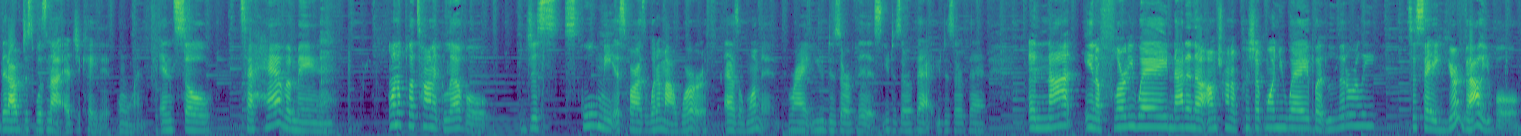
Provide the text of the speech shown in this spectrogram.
that I just was not educated on. And so to have a man on a platonic level just school me as far as what am I worth as a woman, right? You deserve this, you deserve that, you deserve that. And not in a flirty way, not in a I'm trying to push up on you way, but literally to say you're valuable.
